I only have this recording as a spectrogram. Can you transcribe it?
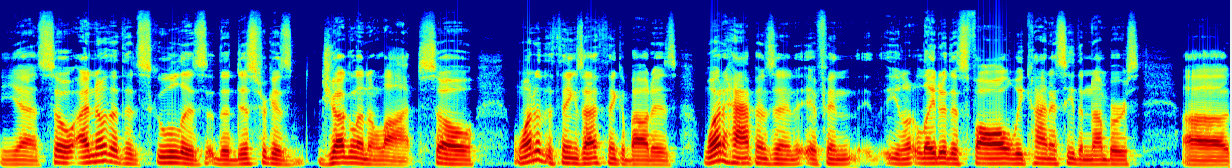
Yeah. So I know that the school is the district is juggling a lot. So one of the things I think about is what happens in, if in you know later this fall we kind of see the numbers uh,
